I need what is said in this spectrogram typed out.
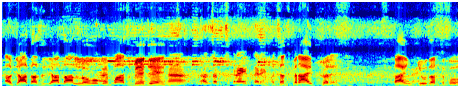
और ज़्यादा से ज़्यादा लोगों के पास भेजें। हाँ और सब्सक्राइब करें। सब्सक्राइब करें। थैंक यू दर्शकों।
